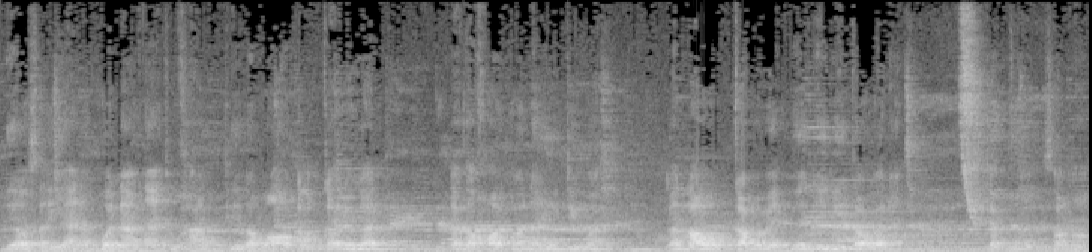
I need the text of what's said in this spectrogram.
ที่เราใส่ยาน้ำขวดน้ำนายทุกครั้งที่เรามาออกกำลังกายด้วยกัน แล้วก็ขอโทษนายจริงๆว่ะงั้นเรากลับมาเป็นเพื่อนที่ดีต่อกันนะจับมือสอนหน่อย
